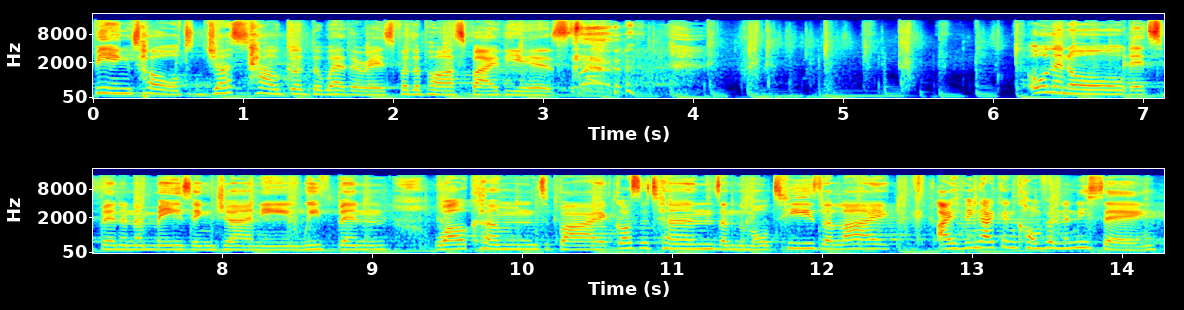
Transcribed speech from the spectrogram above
being told just how good the weather is for the past five years. all in all, it's been an amazing journey. We've been welcomed by Gozitans and the Maltese alike. I think I can confidently say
